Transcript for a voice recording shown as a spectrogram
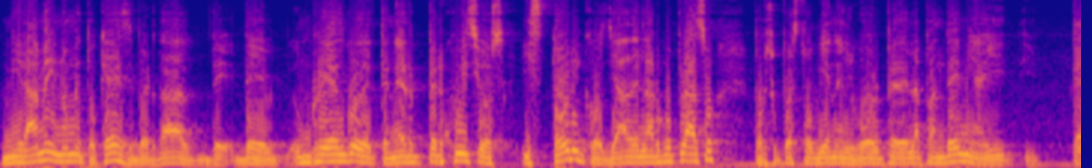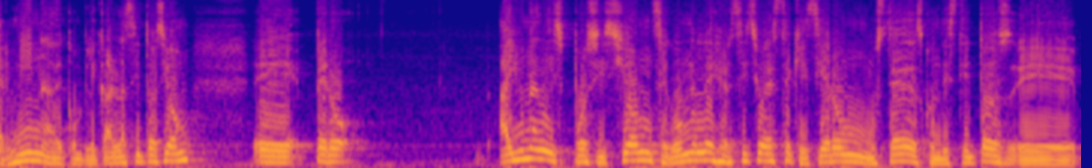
mírame y no me toques, ¿verdad? De, un riesgo de tener perjuicios históricos ya de largo plazo. Por supuesto viene el golpe de la pandemia y, termina de complicar la situación, eh, pero hay una disposición, según el ejercicio este que hicieron ustedes con distintos eh,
